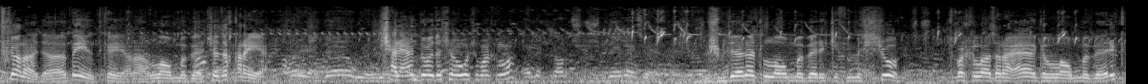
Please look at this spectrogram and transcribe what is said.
تكر هذا باين تكير آه، اللهم بارك. هذا قريع. شحال عنده هذا هو تبارك الله؟ هذا. بدالات اللهم بارك. كيف ما شفتوه تبارك الله درا عاقل. اللهم بارك.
